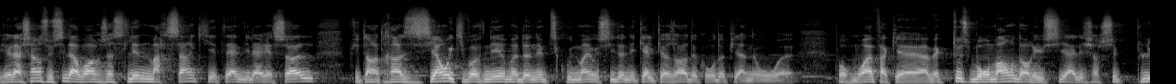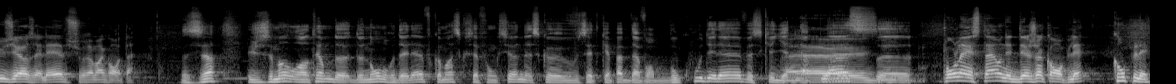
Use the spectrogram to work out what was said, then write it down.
j'ai la chance aussi d'avoir Jocelyne Marsan qui était à Miller et Sol, qui est en transition et qui va venir me donner un petit coup de main aussi, donner quelques heures de cours de piano euh, pour moi. Fait qu'avec euh, tout ce beau monde, on réussit à aller chercher plusieurs élèves. Je suis vraiment content. C'est ça. Mais justement, en termes de, nombre d'élèves, comment est-ce que ça fonctionne? Est-ce que vous êtes capable d'avoir beaucoup d'élèves? Est-ce qu'il y a de la euh, place? Pour l'instant, on est déjà complet. Complet.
